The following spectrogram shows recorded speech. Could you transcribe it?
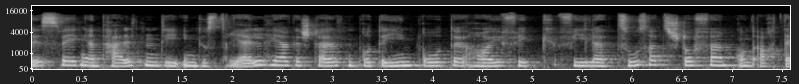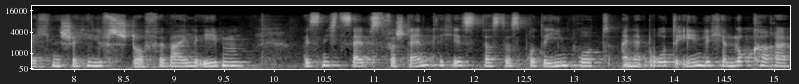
Deswegen enthalten die industriell hergestellten Proteinbrote häufig viele Zusatzstoffe und auch technische Hilfsstoffe, weil eben es nicht selbstverständlich ist, dass das Proteinbrot eine brotähnliche, lockere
